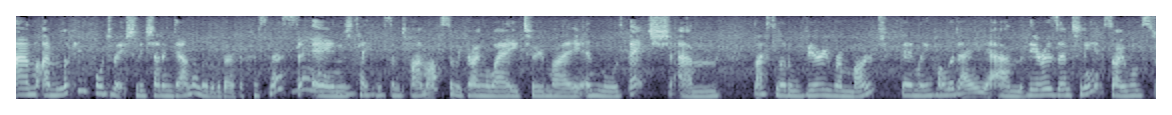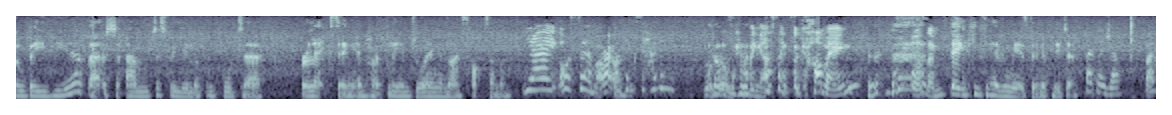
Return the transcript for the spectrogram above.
Um, I'm looking forward to actually shutting down a little bit over Christmas Yay. and taking some time off. So we're going away to my in-laws' bach. Um, nice little, very remote family holiday. Um, there is internet, so I will still be there, but um, just really looking forward to relaxing and hopefully enjoying a nice hot summer. Yay! Awesome. All right. Well, thanks for having us. Cool. thanks for having us. Thanks for coming. Awesome. Thank you for having me. It's been a pleasure. My pleasure. Bye.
